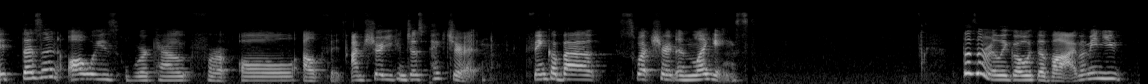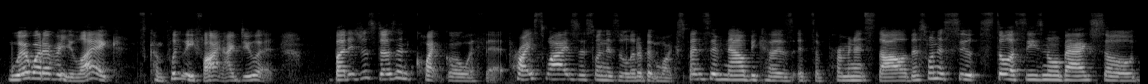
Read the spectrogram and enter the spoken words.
it doesn't always work out for all outfits. I'm sure you can just picture it. Think about sweatshirt and leggings. Doesn't really go with the vibe. I mean, you wear whatever you like. It's completely fine. I do it. But it just doesn't quite go with it. Price-wise, this one is a little bit more expensive now because it's a permanent style. This one is still a seasonal bag, so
